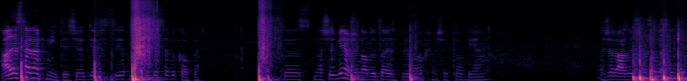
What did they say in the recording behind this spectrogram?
Ale stalagnity, ja, ja, to sobie wykopę. To jest, znaczy wiem, że nowy to jest blok, w sensie to wiem. Żelazo, czy możemy sobie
